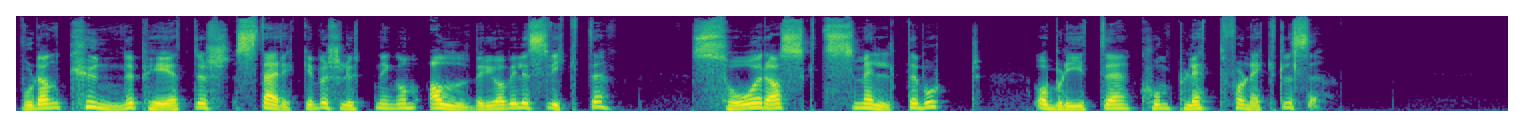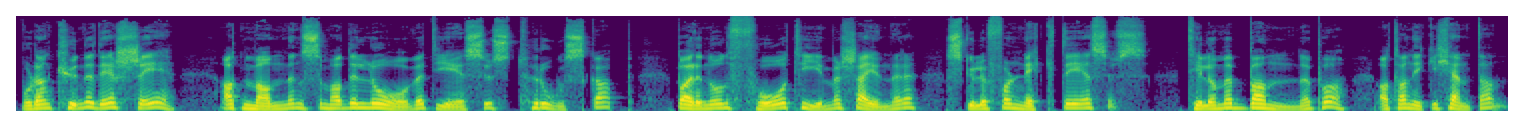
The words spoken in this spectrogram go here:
Hvordan kunne Peters sterke beslutning om aldri å ville svikte så raskt smelte bort og bli til komplett fornektelse? Hvordan kunne det skje at mannen som hadde lovet Jesus troskap, bare noen få timer seinere skulle fornekte Jesus, til og med banne på at han ikke kjente han?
